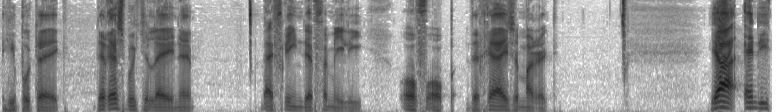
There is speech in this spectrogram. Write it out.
hypotheek. De rest moet je lenen bij vrienden, familie of op de grijze markt. Ja, en die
